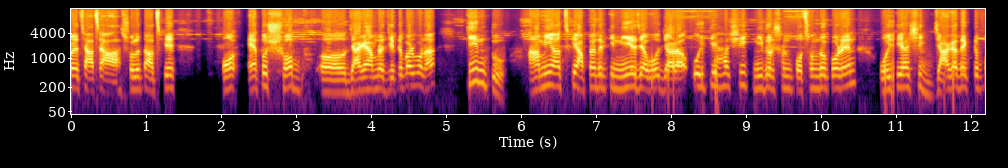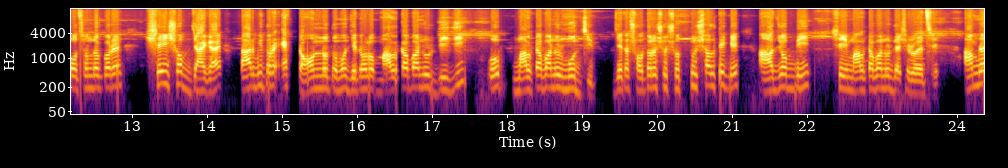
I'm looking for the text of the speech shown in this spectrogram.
রয়েছে। আচ্ছা আসলে তো আজকে এত সব জায়গায় আমরা যেতে পারব না। কিন্তু আমি আজকে আপনাদেরকে নিয়ে যাব যারা ঐতিহাসিক নিদর্শন পছন্দ করেন, ঐতিহাসিক জায়গা দেখতে পছন্দ করেন, সেই সব জায়গায় তার ভিতরে একটা অন্যতম, যেটা হলো মালকাবানুর দিঘি ও মালকাবানুর মসজিদ। যেটা সতেরোশো সত্তর সাল থেকে আজ অব্দি সেই মালকাবানুর দেশে রয়েছে। আমরা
